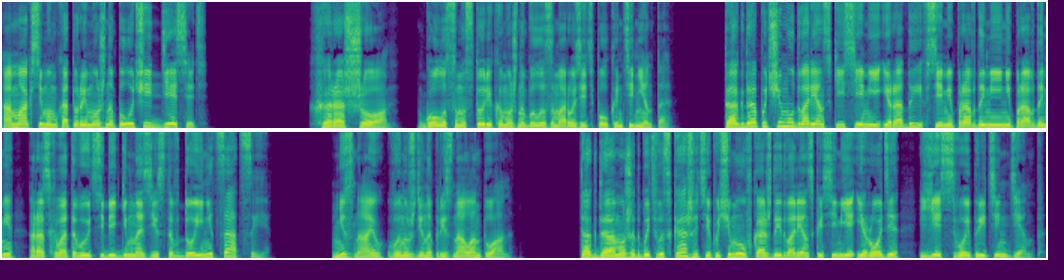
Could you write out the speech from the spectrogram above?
а максимум, который можно получить, десять. Хорошо. Голосом историка можно было заморозить полконтинента. Тогда почему дворянские семьи и роды всеми правдами и неправдами расхватывают себе гимназистов до инициации? Не знаю, вынужденно признал Антуан. Тогда, может быть, вы скажете, почему в каждой дворянской семье и роде есть свой претендент?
